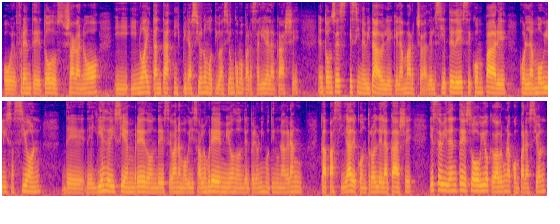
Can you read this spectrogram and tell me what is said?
o el Frente de Todos ya ganó y, no hay tanta inspiración o motivación como para salir a la calle. Entonces es inevitable que la marcha del 7D se compare con la movilización del 10 de diciembre, donde se van a movilizar los gremios, donde el peronismo tiene una gran capacidad de control de la calle, y es evidente, es obvio que va a haber una comparación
